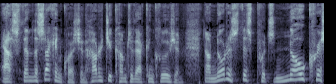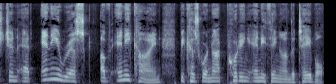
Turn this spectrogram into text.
Ask them the second question How did you come to that conclusion? Now, notice this puts no Christian at any risk of any kind because we're not putting anything on the table.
